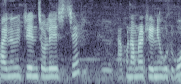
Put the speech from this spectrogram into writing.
ফাইনালি ট্রেন চলে এসছে। এখন আমরা ট্রেনে উঠবো।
